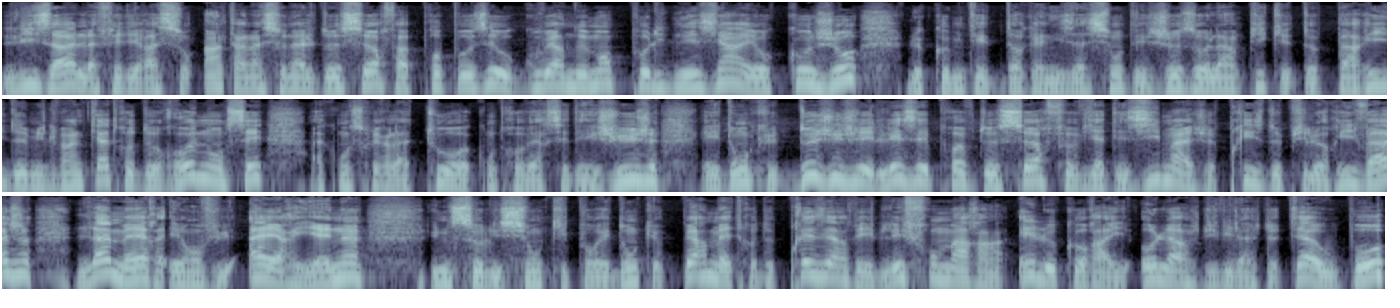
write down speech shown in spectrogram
L'ISA, la Fédération internationale de surf, a proposé au gouvernement polynésien et au COJO, le comité d'organisation des Jeux Olympiques de Paris 2024 de renoncer à construire la tour controversée des juges et donc de juger les épreuves de surf via des images prises depuis le rivage, la mer et en vue aérienne. Une solution qui pourrait donc permettre de préserver les fonds marins et le corail au large du village de Teahupo,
